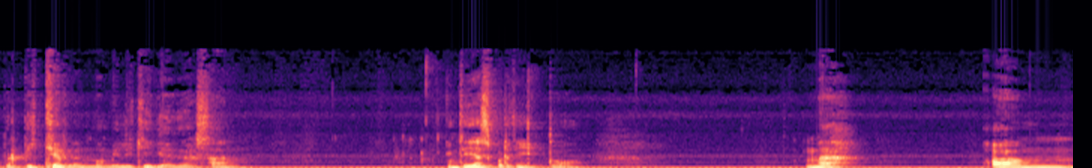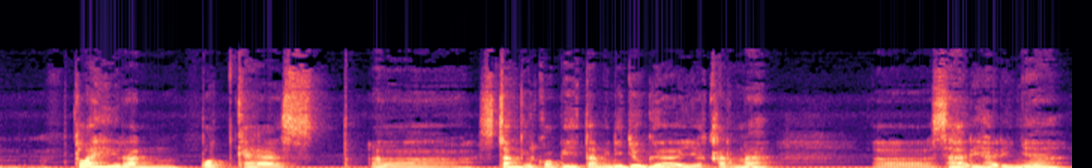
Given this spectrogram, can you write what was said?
berpikir dan memiliki gagasan. Intinya seperti itu. Nah um, kelahiran podcast uh, secangkir kopi hitam ini juga ya karena uh, sehari harinya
